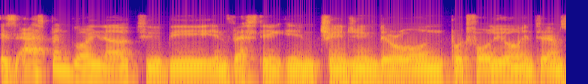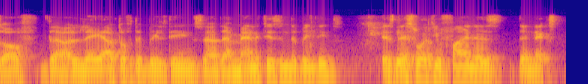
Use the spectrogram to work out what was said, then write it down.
is Aspen going now to be investing in changing their own portfolio in terms of the layout of the buildings, uh, the amenities in the buildings? Is this what you find as the next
